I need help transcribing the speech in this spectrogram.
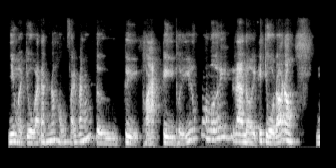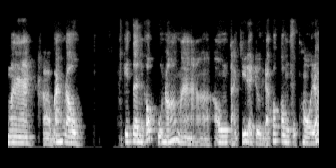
Nhưng mà chùa bà đanh nó không phải vắng từ kỳ thoạt kỳ thủy lúc nó mới ra đời cái chùa đó đâu mà uh, ban đầu cái tên gốc của nó mà uh, ông tài chí đại trường đã có công phục hồi đó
